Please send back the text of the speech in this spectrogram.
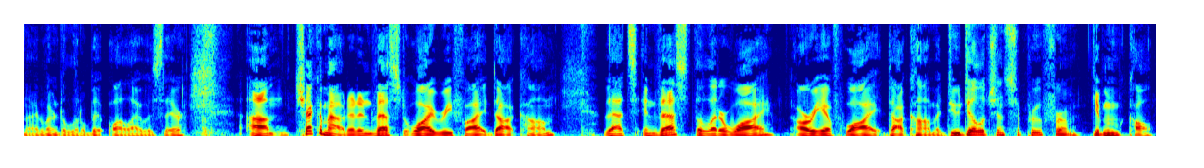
I learned a little bit while I was there. Um, check them out at investyrefy.com. That's invest, the letter Y, R-E-F-Y.com. A due diligence approved firm. Give them a call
